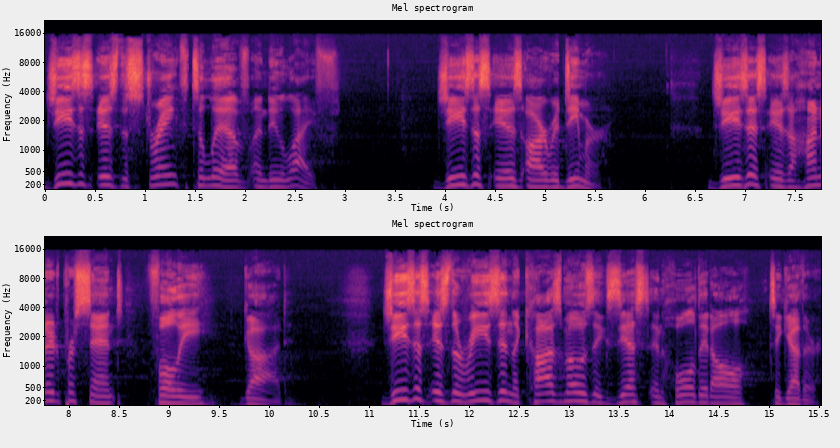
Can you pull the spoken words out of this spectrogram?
Jesus is the strength to live a new life. Jesus is our Redeemer. Jesus is 100% fully God. Jesus is the reason the cosmos exists and hold it all together.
